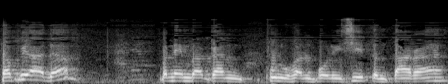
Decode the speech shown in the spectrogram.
Tapi ada penembakan puluhan polisi, tentara,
